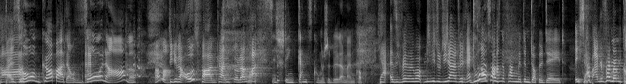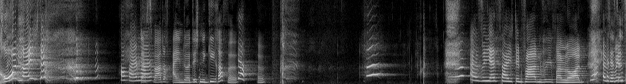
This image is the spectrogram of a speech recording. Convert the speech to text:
Bei so einem Körper hat er auch so eine Arme. Mal. Die du da ausfahren kannst, oder was? Es stehen ganz komische Bilder in meinem Kopf. Ja, also ich weiß auch überhaupt nicht, wie du die da direkt Du hast kommst. angefangen mit dem Doppeldate. Ich habe angefangen mit dem Kronleuchter. Auf einmal. Das war doch eindeutig eine Giraffe. Ja. Also jetzt habe ich den Faden wirklich verloren. Also Das ist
